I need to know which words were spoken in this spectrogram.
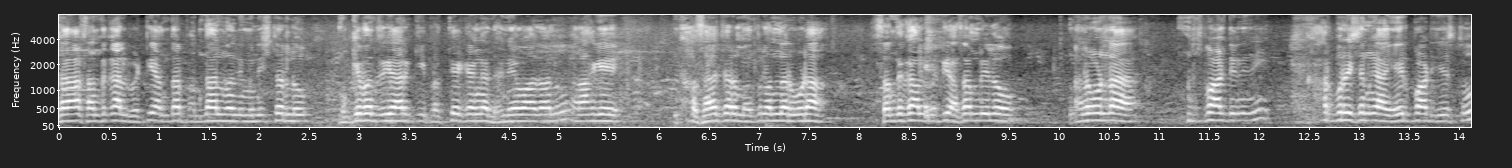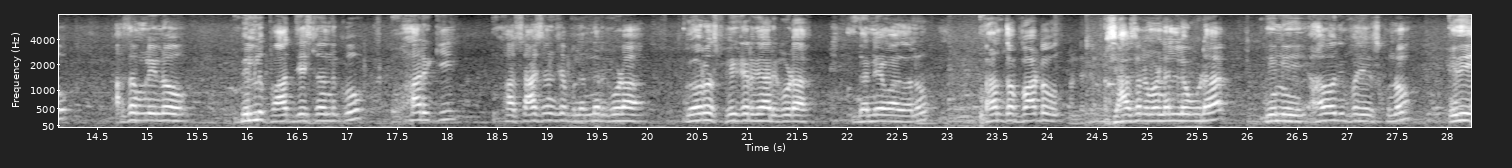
సహా సంతకాలు పెట్టి అందరు పద్నాలుగు మంది మినిస్టర్లు ముఖ్యమంత్రి గారికి ప్రత్యేకంగా ధన్యవాదాలు. అలాగే నా సహచర మంత్రులందరూ కూడా సంతకాలు పెట్టి అసెంబ్లీలో నల్గొండ మున్సిపాలిటీని కార్పొరేషన్గా ఏర్పాటు చేస్తూ అసెంబ్లీలో బిల్లు పాస్ చేసినందుకు వారికి మా శాసనసభ్యులందరికీ కూడా గౌరవ స్పీకర్ గారికి కూడా ధన్యవాదాలు. దాంతోపాటు శాసన మండలిలో కూడా దీన్ని ఆమోదింపజేసుకున్నాం. ఇది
